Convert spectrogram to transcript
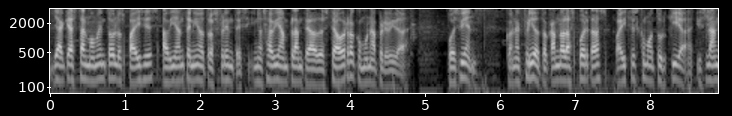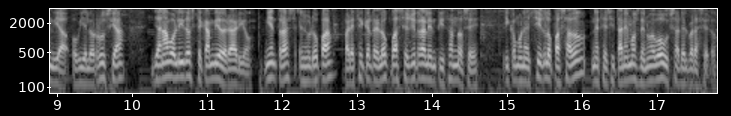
ya que hasta el momento los países habían tenido otros frentes y no se habían planteado este ahorro como una prioridad. Pues bien, con el frío tocando a las puertas, países como Turquía, Islandia o Bielorrusia ya han abolido este cambio de horario, mientras en Europa parece que el reloj va a seguir ralentizándose y como en el siglo pasado necesitaremos de nuevo usar el brasero.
